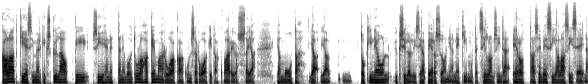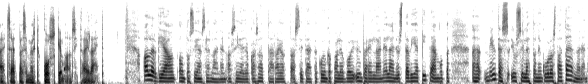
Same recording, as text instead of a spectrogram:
Kalatkin esimerkiksi kyllä oppii siihen, että ne voi tulla hakemaan ruokaa, kun se ruokit akvariossa ja, ja muuta. Ja, ja toki ne on yksilöllisiä persoonia nekin, mutta silloin siitä erottaa se vesi ja lasiseinä, että sä et pääse myöskään koskemaan sitä eläintä. Allergia on, on tosiaan sellainen asia, joka saattaa rajoittaa sitä, että kuinka paljon voi ympärillään eläinystäviä pitää, mutta äh, miltäs Jussi Lehtonen kuulostaa tämmöinen?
